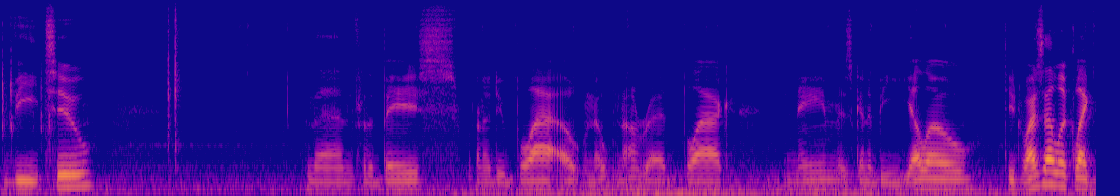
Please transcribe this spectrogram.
V2. And then for the base, we're gonna do black. Oh nope, not red. Black. Name is gonna be yellow. Dude, why does that look like?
